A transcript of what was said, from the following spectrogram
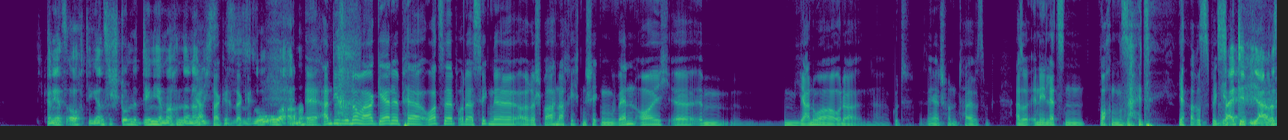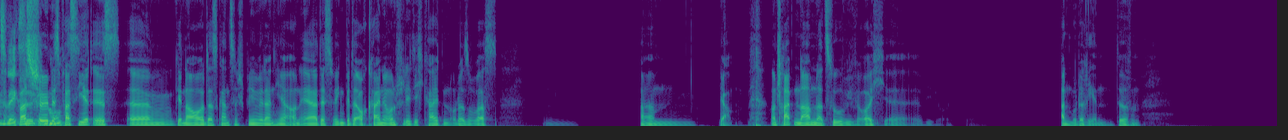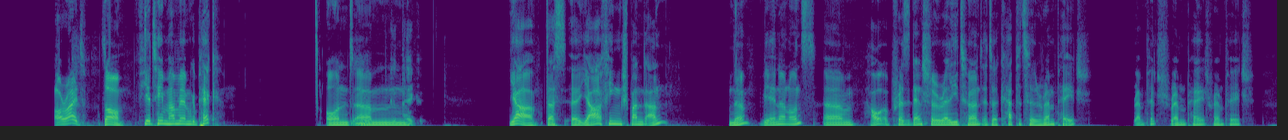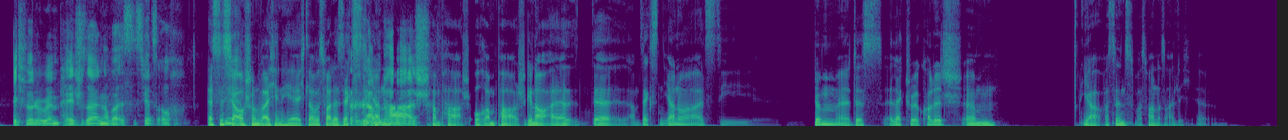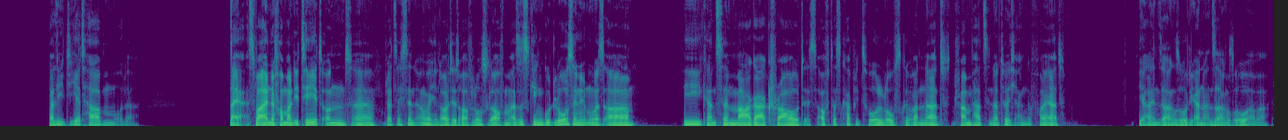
Ich kann jetzt auch die ganze Stunde den hier machen, dann Ja, habe ich danke, danke. so Oberarme. Äh, an diese Nummer gerne per WhatsApp oder Signal eure Sprachnachrichten schicken, wenn euch äh, im, im Januar oder, na gut, wir sind jetzt schon teilweise, also in den letzten Wochen seit Jahresbeginn. Seit dem Jahreswechsel. was Schönes genau. passiert ist. Ähm, genau, das Ganze spielen wir dann hier on air. Deswegen bitte auch keine Unflätigkeiten oder sowas. Ähm, ja. Und schreibt einen Namen dazu, wie wir euch, äh, wie wir euch anmoderieren dürfen. Alright. So, vier Themen haben wir im Gepäck. Und ähm, Gepäck. Ja, das äh, Jahr fing spannend an. Ne? Wir erinnern uns. Ähm, how a presidential rally turned into a capital rampage. Rampage? Rampage? Rampage? Ich würde Rampage sagen, aber es ist jetzt auch Es ist ja, Ja. auch schon ein Weilchen her. Ich glaube, es war der 6. Januar. Rampage. Rampage. Oh, Rampage. Genau. Äh, der, am 6. Januar, als die Stimmen äh, des Electoral College, ähm, ja, was sind's? Was waren das eigentlich? Äh, validiert haben oder naja, es war halt eine Formalität und äh, plötzlich sind irgendwelche Leute drauf losgelaufen. Also es ging gut los in den USA. Die ganze MAGA-Crowd ist auf das Kapitol losgewandert. Trump hat sie natürlich angefeuert. Die einen sagen so, die anderen sagen so, aber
